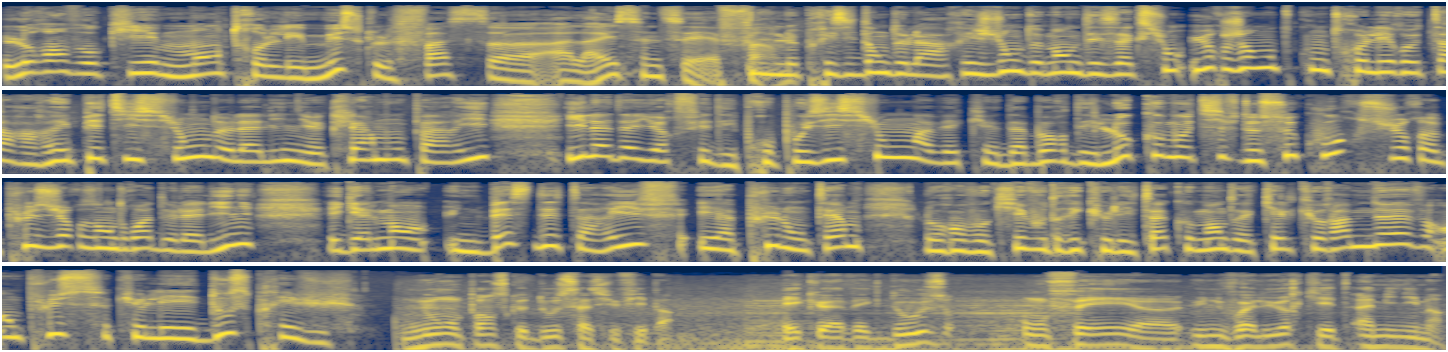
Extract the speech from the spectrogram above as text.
Laurent Vauquier montre les muscles face à la SNCF. Le président de la région demande des actions urgentes contre les retards à répétition de la ligne Clermont-Paris. Il a d'ailleurs fait des propositions avec d'abord des locomotives de secours sur plusieurs endroits de la ligne, également une baisse des tarifs et à plus long terme, Laurent Vauquier voudrait que l'État commande quelques rames neuves en plus que les 12 prévues. Nous, on pense que 12, ça suffit pas. Et qu'avec 12, on fait euh, une voilure qui est à minima.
